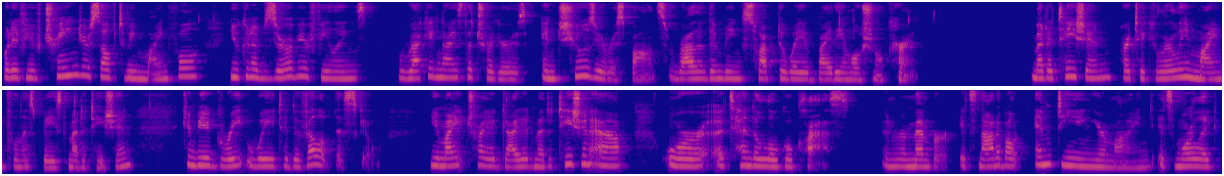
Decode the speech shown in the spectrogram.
But if you've trained yourself to be mindful, you can observe your feelings, recognize the triggers, and choose your response rather than being swept away by the emotional current. Meditation, particularly mindfulness based meditation, can be a great way to develop this skill. You might try a guided meditation app or attend a local class. And remember, it's not about emptying your mind, it's more like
